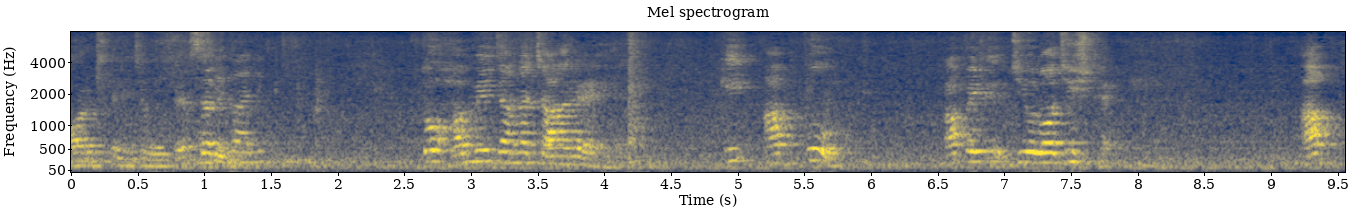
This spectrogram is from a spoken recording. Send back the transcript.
और उसके नीचे बोलते हैं सर शिवालिक तो हम ये जानना चाह रहे हैं कि आपको आप एक जियोलॉजिस्ट है। आप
